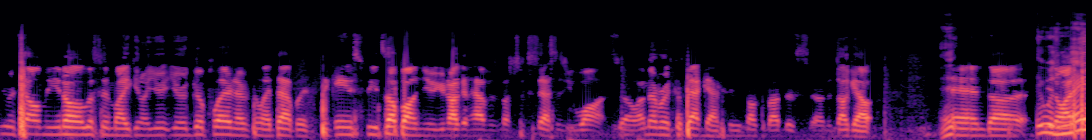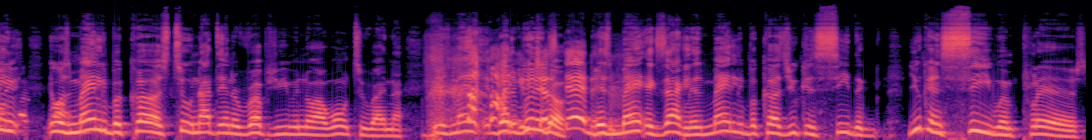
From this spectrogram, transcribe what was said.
you were telling me, you know, listen, Mike, you know, you're you're a good player and everything like that, but if the game speeds up on you, you're not going to have as much success as you want. So I remember in Quebec actually, we talked about this uh, in the dugout, It- and uh, It was you know, mainly it was mainly because too, not to interrupt you, even though I want to right now. It was mainly, but You really just though, did. it's main exactly. It's mainly because you can see the you can see when players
